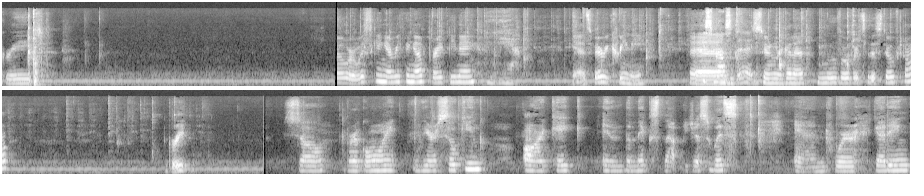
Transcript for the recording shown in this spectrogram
Great. So we're whisking everything up, right, Bi-Neh? Yeah. Yeah, it's very creamy. And it smells good. Soon we're gonna move over to the stove top. Great. So we're going, we are soaking our cake in the mix that we just whisked and we're getting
